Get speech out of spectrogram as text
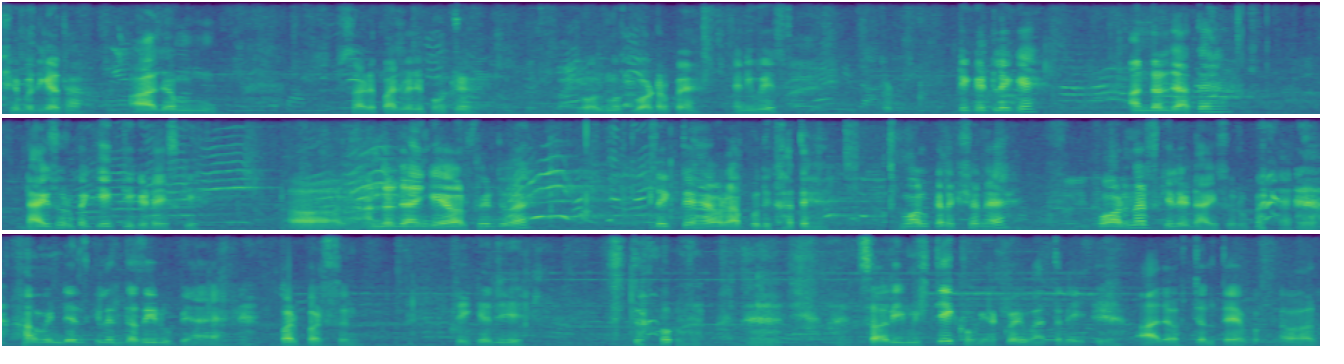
छः बज गया था। आज हम साढ़े पाँच बजे पहुँचे तो ऑलमोस्ट बॉर्डर पे हैं। एनीवेज तो टिकट लेके अंदर जाते हैं। ढाई सौ रुपये की एक टिकट है इसकी। और अंदर जाएँगे और फिर जो है, देखते हैं और आपको दिखाते हैं। स्मॉल कलेक्शन है। फॉरेनर्स के लिए ढाई सौ रुपये है। हम इंडियंस के लिए दस ही रुपया है पर पर्सन ठीक है जी? तो सॉरी मिस्टेक हो गया कोई बात नहीं। आ जाओ चलते हैं और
